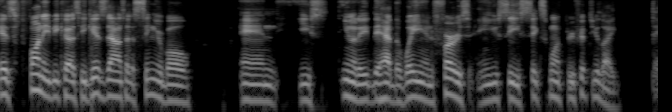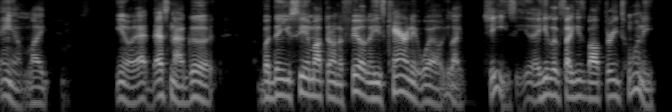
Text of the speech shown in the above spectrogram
it's funny because he gets down to the Senior Bowl, and you you know they, they have the weigh in first, and you see six one three fifty. You're like, damn, like you know that that's not good. But then you see him out there on the field, and he's carrying it well. You're like, geez, he looks like he's about three twenty.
